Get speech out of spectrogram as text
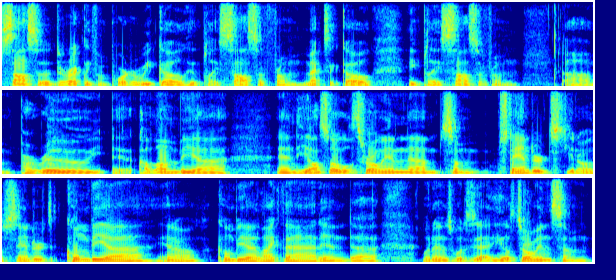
salsa directly from Puerto Rico. He plays salsa from Mexico. He plays salsa from um, Peru, uh, Colombia, and he also will throw in um, some standards, you know, standard cumbia, you know, cumbia like that, and uh, what is what is that? He'll throw in some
